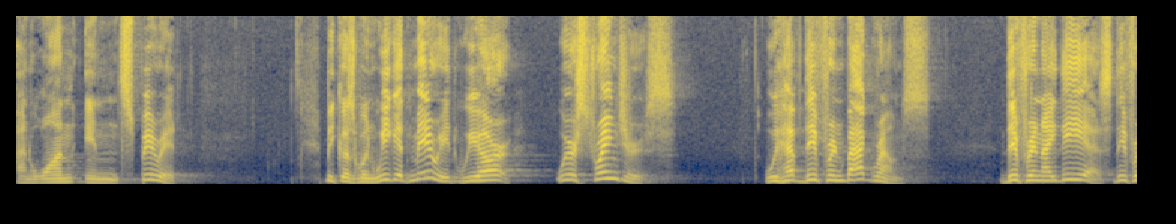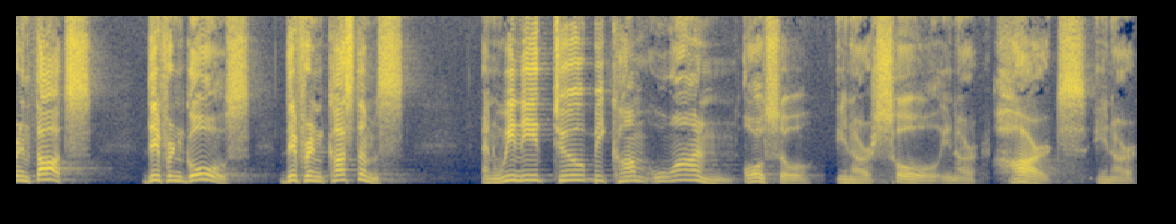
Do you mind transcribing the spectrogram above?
and one in spirit. Because when we get married, we are, we're strangers. We have different backgrounds, different ideas, different thoughts, different goals, different customs. And we need to become one also in our soul, in our hearts, in our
